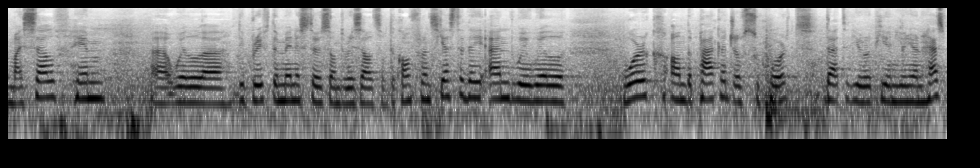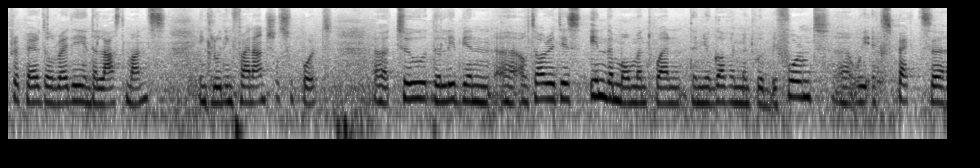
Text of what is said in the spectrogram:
myself, him, will debrief the ministers on the results of the conference yesterday, and we will work on the package of support that the European Union has prepared already in the last months, including financial support uh, to the Libyan uh, authorities in the moment when the new government will be formed. Uh, we expect uh,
